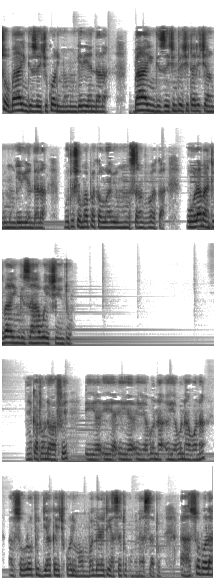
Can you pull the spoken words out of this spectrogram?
so bayingiza ekikolimo mu ngeri endala. Bayingiza ekintu ekitali kyangu mu ngeri endala. Bwe tusoma paka olwabiri mu musanvu paka olaba nti bayingizaawo ekintu. Naye katonda waffe eyabonaabona asobole otuggyako ekikolimo mu na ssatu asobola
